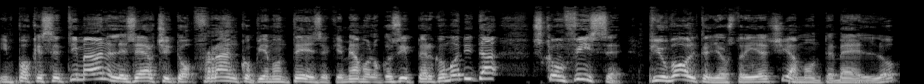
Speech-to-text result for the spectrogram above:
In poche settimane l'esercito franco-piemontese, chiamiamolo così per comodità, sconfisse più volte gli austriaci a Montebello,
